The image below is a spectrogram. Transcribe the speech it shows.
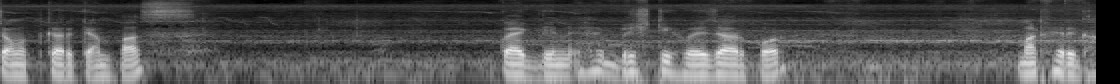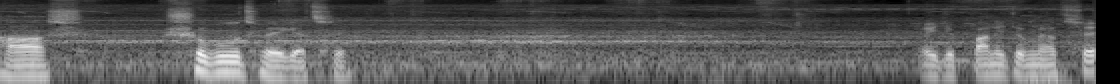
চমৎকার ক্যাম্পাস। কয়েকদিন বৃষ্টি হয়ে যাওয়ার পর মাঠের ঘাস সবুজ হয়ে গেছে। এই যে পানি জমে আছে,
